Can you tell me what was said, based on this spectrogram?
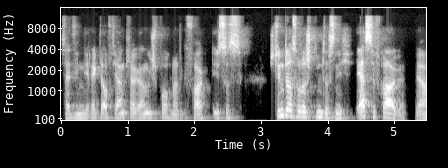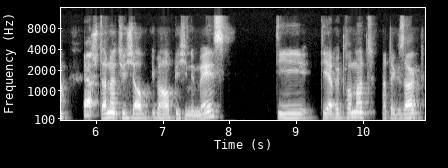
es hat ihn direkt auf die Anklage angesprochen, hat gefragt, ist das, stimmt das oder stimmt das nicht? Erste Frage, ja. Ja. Stand natürlich auch überhaupt nicht in den Mails, die, die er bekommen hat, hat er gesagt.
